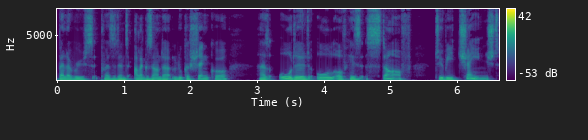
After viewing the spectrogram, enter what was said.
Belarus President Alexander Lukashenko has ordered all of his staff to be changed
